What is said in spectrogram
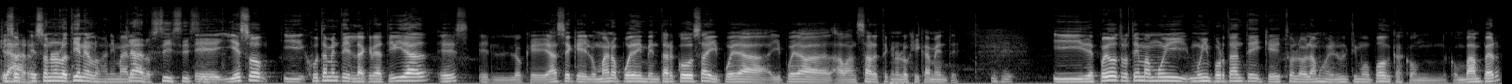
Eso- Claro. Eso, no lo tienen los animales. Claro, sí, sí, sí. Eh, y eso, y justamente la creatividad es eh, lo que hace que el humano pueda inventar cosas y pueda, y pueda avanzar tecnológicamente. Y después otro tema muy, muy importante, y que esto lo hablamos en el último podcast con, con Bumper,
